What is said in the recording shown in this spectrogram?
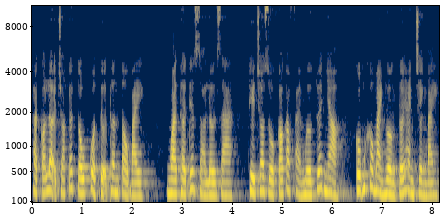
Phải có lợi cho kết cấu của tự thân tàu bay. Ngoài thời tiết gió lớn ra, thì cho dù có gặp phải mưa tuyết nhỏ, cũng không ảnh hưởng tới hành trình bay.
